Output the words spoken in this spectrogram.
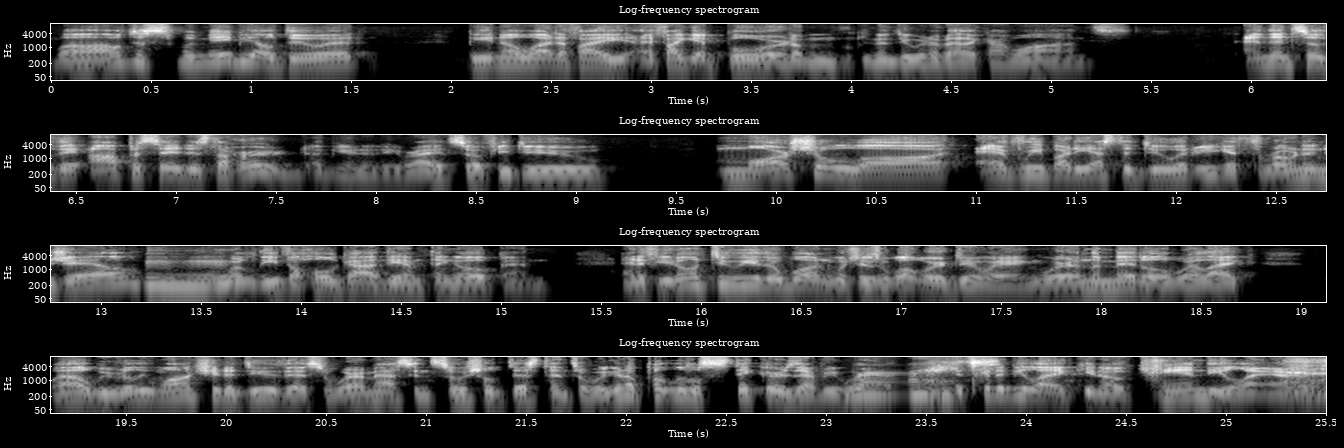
well, I'll just well, maybe I'll do it. But you know what? If I if I get bored, I'm gonna do whatever the heck I want. And then so the opposite is the herd immunity, right? So if you do martial law, everybody has to do it, or you get thrown in jail, Mhm. or leave the whole goddamn thing open. And if you don't do either one, which is what we're doing, we're in the middle. We're like, well, we really want you to do this, or wear a mask and social distance, or we're going to put little stickers everywhere. Right. It's going to be like, you know, Candyland,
